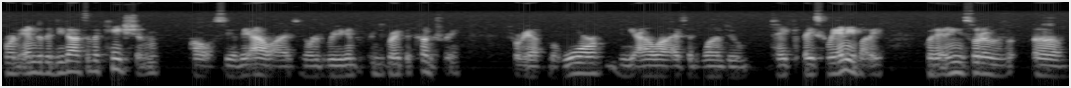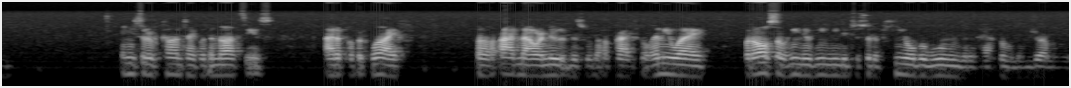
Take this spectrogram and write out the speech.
for an end to the denazification policy of the Allies in order to reintegrate the country. Shortly after the war, the Allies had wanted to take basically anybody who had any sort of um, any sort of contact with the Nazis out of public life. Uh, Adenauer knew that this was not practical anyway, but also he knew he needed to sort of heal the wound that had happened within Germany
